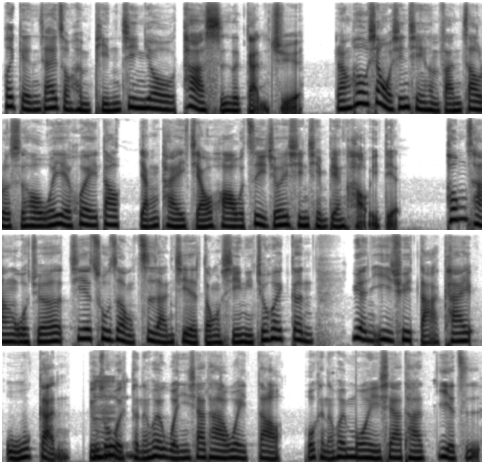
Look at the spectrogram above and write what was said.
会给人家一种很平静又踏实的感觉。然后像我心情很烦躁的时候，我也会到阳台浇花，我自己就会心情变好一点。通常我觉得接触这种自然界的东西，你就会更愿意去打开五感。比如说，我可能会闻一下它的味道，我可能会摸一下它叶子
